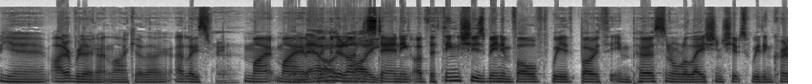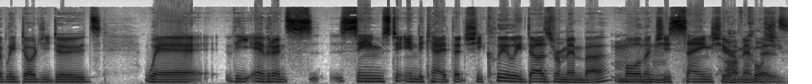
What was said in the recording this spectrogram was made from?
Yeah, I really don't like her though. At least my my Well, limited my- understanding of the things she's been involved with, both in personal relationships with incredibly dodgy dudes, where the evidence seems to indicate that she clearly does remember more than she's saying she Oh, remembers.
